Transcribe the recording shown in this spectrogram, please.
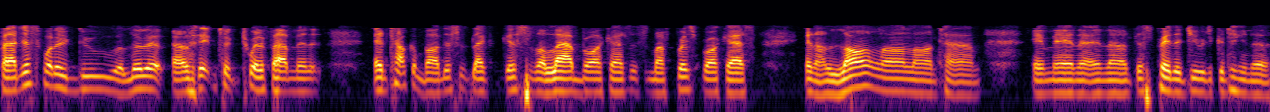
but I just want to do a little. Uh, it took 25 minutes and talk about this is like this is a live broadcast. This is my first broadcast in a long, long, long time. Amen. And uh, just pray that you would continue to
